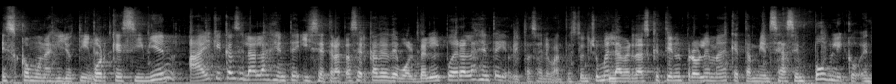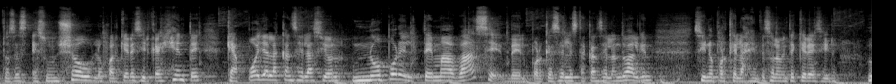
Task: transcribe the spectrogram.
es como una guillotina, porque si bien hay que cancelar a la gente y se trata acerca de devolverle el poder a la gente y ahorita se levanta esto en chumel, la verdad es que tiene el problema de que también se hace en público. Entonces es un show, lo cual quiere decir que hay gente que apoya la cancelación no por el tema base del por qué se le está cancelando a alguien, sino porque la gente solamente quiere decir uh,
